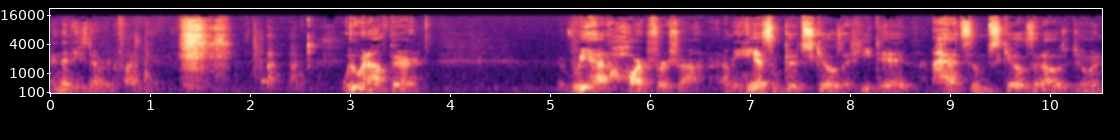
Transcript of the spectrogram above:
and then he's never gonna fight again. we went out there. We had a hard first round. I mean, he had some good skills that he did. I had some skills that I was doing,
